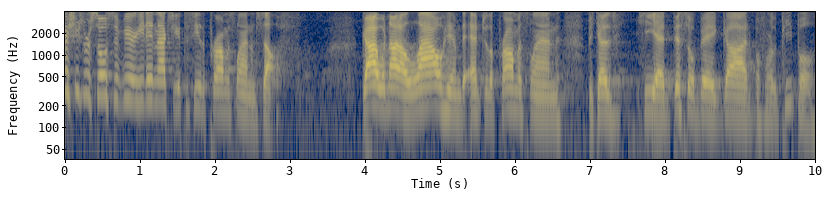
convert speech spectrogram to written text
issues were so severe he didn't actually get to see the promised land himself. God would not allow him to enter the promised land because he had disobeyed God before the people.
